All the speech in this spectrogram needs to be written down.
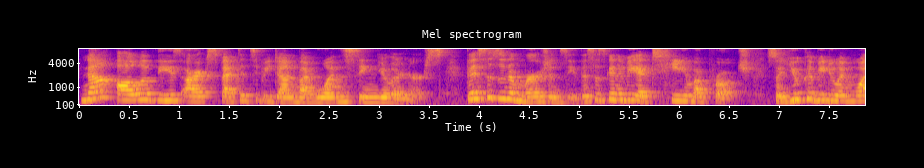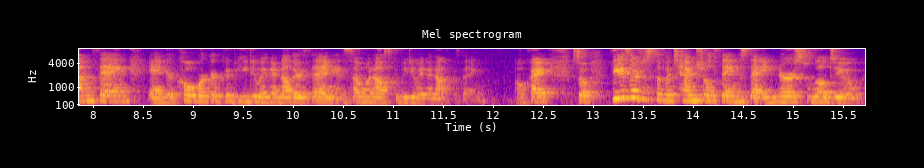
Not all of these are expected to be done by one singular nurse. This is an emergency. This is going to be a team approach. So you could be doing one thing and your coworker could be doing another thing and someone else could be doing another thing okay? So these are just the potential things that a nurse will do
